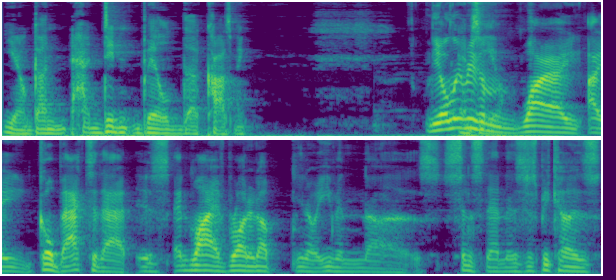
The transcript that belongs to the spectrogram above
you know Gunn ha- didn't build the cosmic The only reason why I, I go back to that is, and why I've brought it up, you know, even uh, since then, is just because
